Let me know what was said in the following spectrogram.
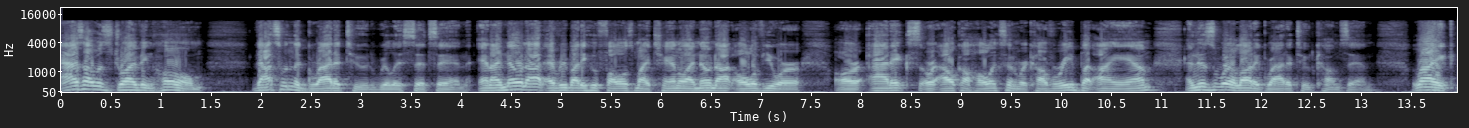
as I was driving home, that's when the gratitude really sits in. And I know not everybody who follows my channel, I know not all of you are, are addicts or alcoholics in recovery, but I am. And this is where a lot of gratitude comes in. Like,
